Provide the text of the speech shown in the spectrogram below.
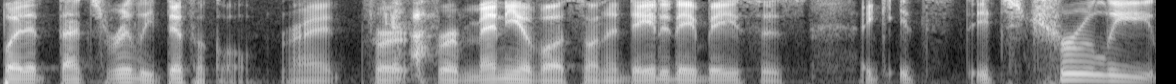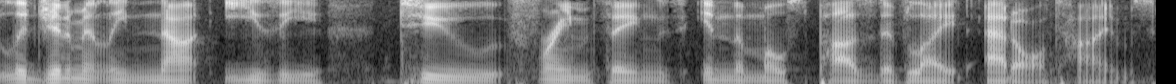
but it, that's really difficult, right? For yeah. for many of us on a day to day basis, like it's it's truly, legitimately not easy to frame things in the most positive light at all times.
